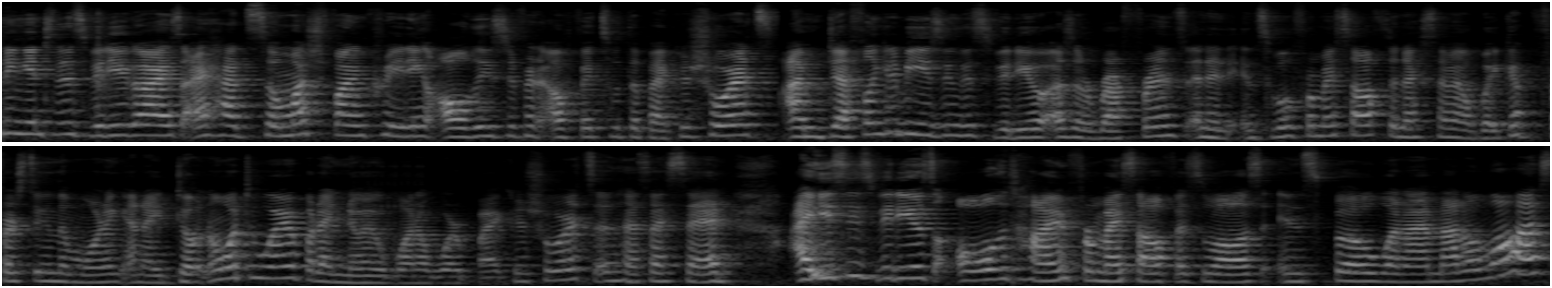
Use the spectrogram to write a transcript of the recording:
Tuning into this video, guys. I had so much fun creating all these different outfits with the biker shorts. I'm definitely going to be using this video as a reference and an inspo for myself the next time I wake up first thing in the morning and I don't know what to wear, but I know I want to wear biker shorts. And as I said, I use these videos all the time for myself as well as inspo when I'm at a loss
